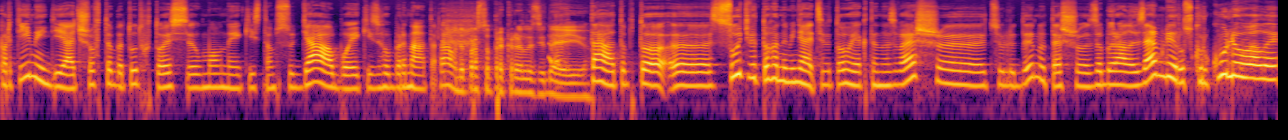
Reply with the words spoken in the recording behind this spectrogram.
партійний діяч, що в тебе тут хтось умовний якийсь там суддя або якийсь губернатор. Так, вони просто прикрили з ідеєю. Так, тобто е, суть від того не міняється, від того, як ти назвеш е, цю людину, те, що забирали землі, розкуркулювали,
